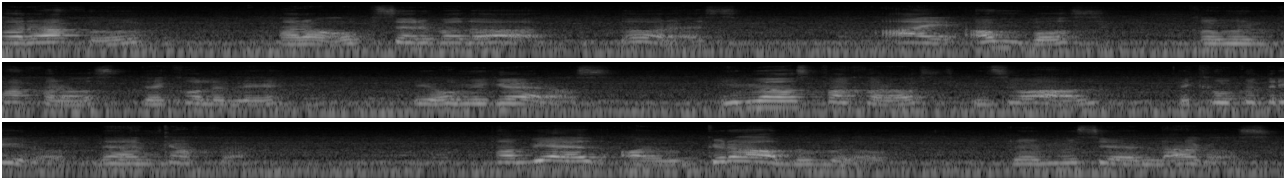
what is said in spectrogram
parajo para observadores. Hay ambos como pájaros de colibrí y hormigueros y más pájaros visual de cocodrilo de encaje. También hay un gran número de murciélagos.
